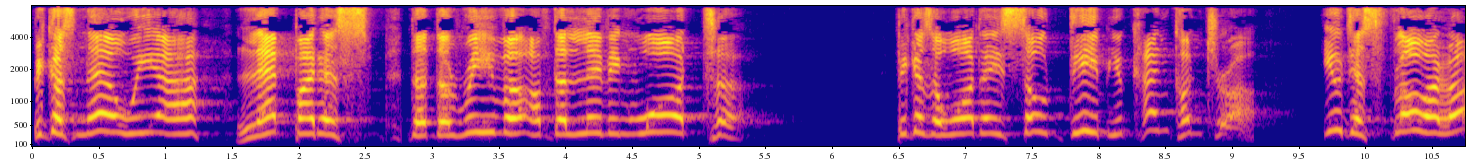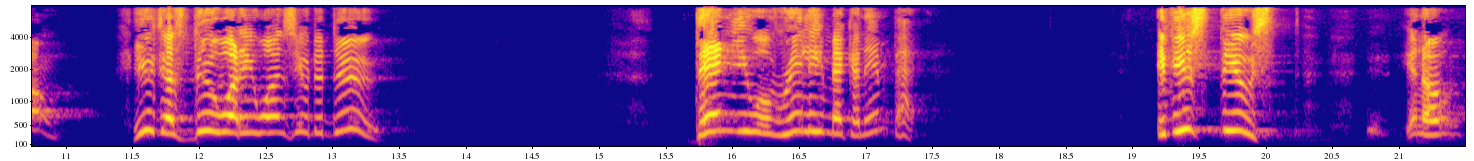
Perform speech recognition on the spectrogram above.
Because now we are led by the, the, the river of the living water. Because the water is so deep, you can't control. You just flow along. You just do what He wants you to do. Then you will really make an impact. If you still, you know,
